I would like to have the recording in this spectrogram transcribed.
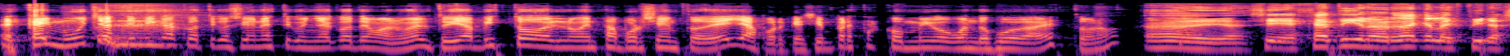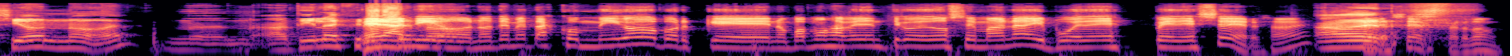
Es que hay muchas típicas constituciones truñacos de Manuel. Tú ya has visto el 90% de ellas, porque siempre estás conmigo cuando juega esto, ¿no? Ay, sí, es que a ti la verdad que la inspiración no, ¿eh? A ti la Mira, inspiración tío, no. no te metas conmigo porque nos vamos a ver dentro de dos semanas y puedes pedecer, ¿sabes? A ver. Pedecer, perdón.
